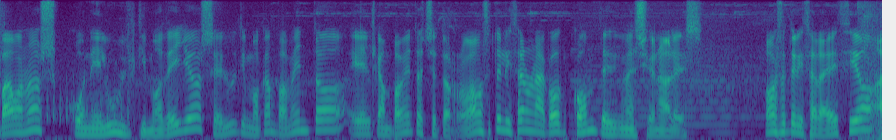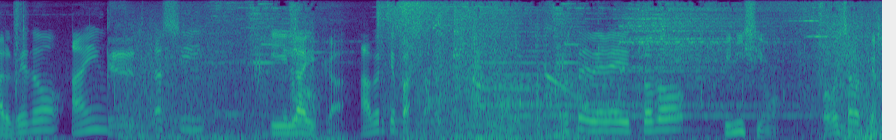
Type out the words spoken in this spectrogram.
vámonos con el último de ellos, el último campamento, el campamento Chetorro. Vamos a utilizar una Godcom de dimensionales. Vamos a utilizar a Ezio, Albedo, Ain, Tassi y Laika. A ver qué pasa. Este debería ir todo finísimo. Pues vais a ver que no.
